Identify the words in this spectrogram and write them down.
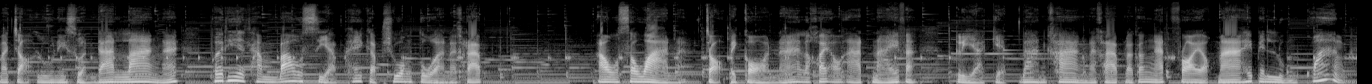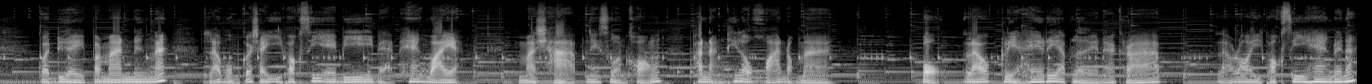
มาเจาะรูในส่วนด้านล่างนะ เพื่อที่จะทำเบ้าเสียบให้กับช่วงตัวนะครับ เอาสว่านเจาะไปก่อนนะ แล้วค่อยเอาอาร์ตไนฟ์เกลี่ยเก็บด้านข้างนะครับ แล้วก็งัดฟลอยออกมาให้เป็นหลุมกว้างกว่าเดือยประมาณนึงนะ แล้วผมก็ใช้ Epoxy AB แบบแห้งไวอะมาฉาบในส่วนของผนังที่เราคว้านออกมาปะแล้วเกลี่ยให้เรียบเลยนะครับ แล้วรอ Epoxy แห้งด้วยนะ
